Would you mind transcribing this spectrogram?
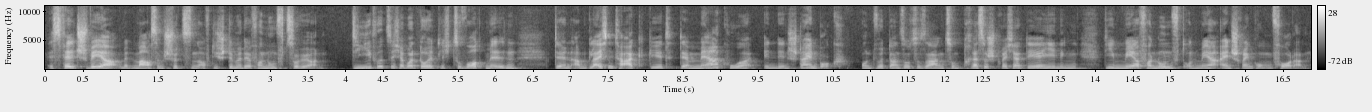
Es fällt schwer, mit Mars im Schützen auf die Stimme der Vernunft zu hören. Die wird sich aber deutlich zu Wort melden, denn am gleichen Tag geht der Merkur in den Steinbock und wird dann sozusagen zum Pressesprecher derjenigen, die mehr Vernunft und mehr Einschränkungen fordern.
